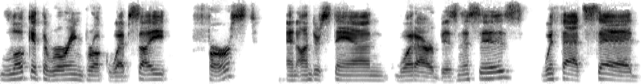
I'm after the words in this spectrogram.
look at the Roaring Brook website first and understand what our business is. With that said,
